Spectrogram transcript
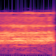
Ah!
